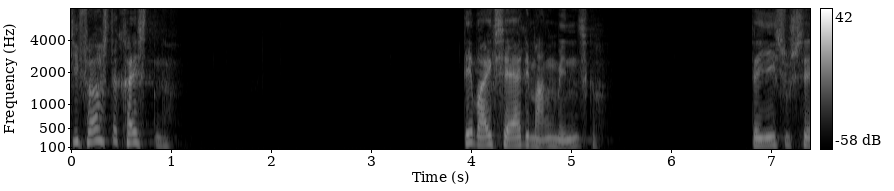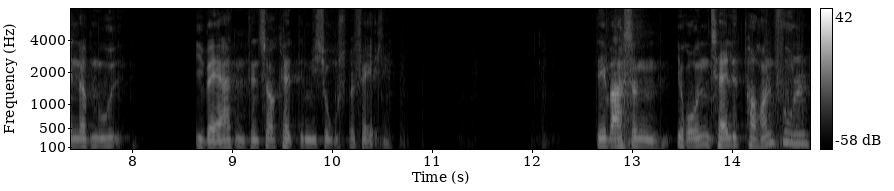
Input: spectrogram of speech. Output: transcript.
De første kristne, det var ikke særlig mange mennesker, da Jesus sender dem ud i verden, den såkaldte missionsbefaling. Det var sådan i runden tal et par håndfulde.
